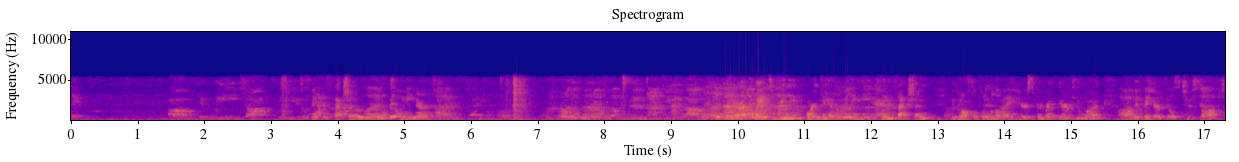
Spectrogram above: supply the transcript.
thing. Um, if we just, if you. Just make this section a little bit neater. Let's get the hair out of the way. It's really important to have a really neat, clean section. You can also put a little bit of hairspray right there if you want, um, if the hair feels too soft.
